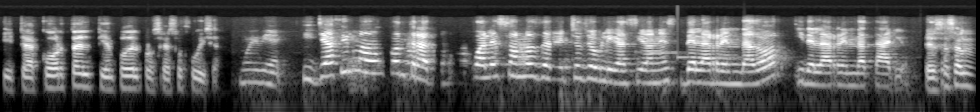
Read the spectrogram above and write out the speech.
y te acorta el tiempo del proceso judicial. Muy bien. Y ya firmado un contrato, ¿cuáles son los derechos y obligaciones del arrendador y del arrendatario? Eso es algo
